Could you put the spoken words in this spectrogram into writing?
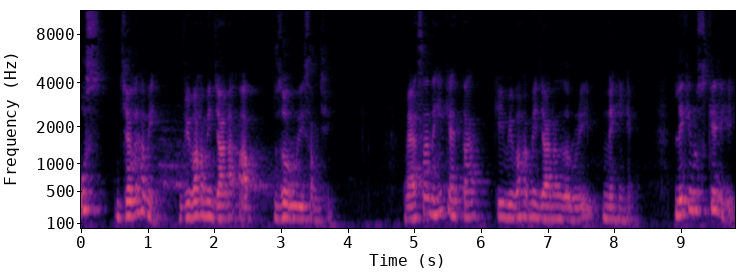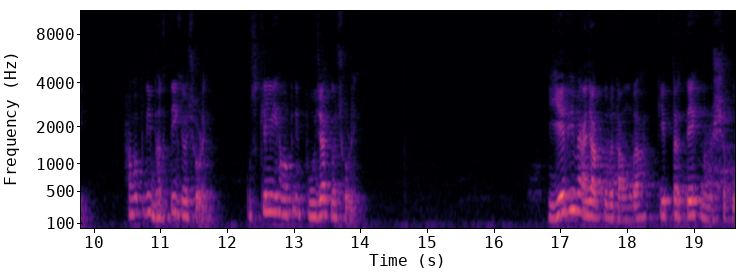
उस जगह में, विवाह में जाना आप ज़रूरी समझें। मैं ऐसा नहीं कहता कि विवाह में जाना ज़रूरी नहीं है, लेकिन उसके लिए हम अपनी भक्ति क्यों छोड़ें? उसके लिए हम अपनी पूजा क्यों छोड़ें? ये भी मैं आज आपको बताऊँगा कि प्रत्येक मनुष्य को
